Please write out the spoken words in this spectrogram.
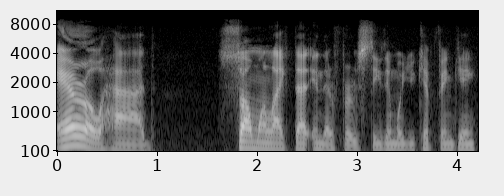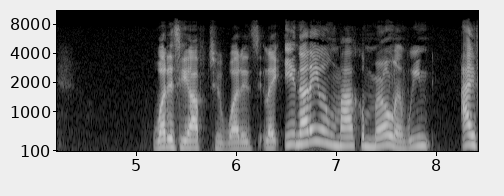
Arrow had someone like that in their first season where you kept thinking, what is he up to? What is like not even Malcolm Merlyn? We I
